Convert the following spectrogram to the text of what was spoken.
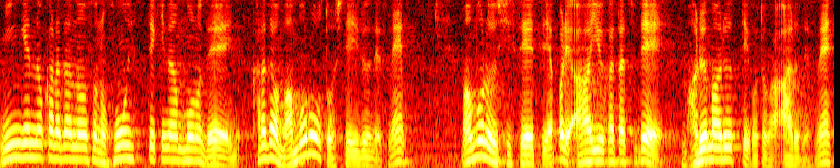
人間の体のその本質的なもので体を守ろうとしているんですね。守る姿勢ってやっぱりああいう形で丸まるっていうことがあるんですね。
